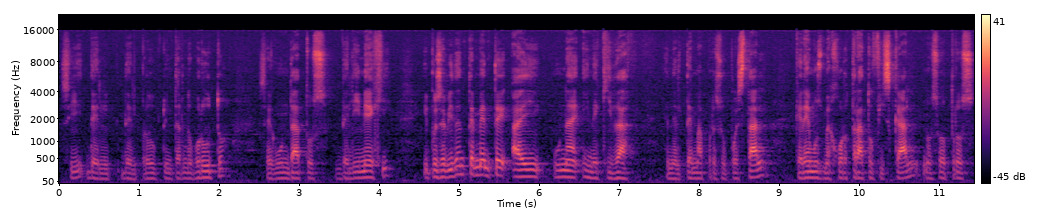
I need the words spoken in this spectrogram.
¿sí? del, del Producto Interno Bruto, según datos del INEGI. Y pues evidentemente hay una inequidad en el tema presupuestal, queremos mejor trato fiscal, nosotros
